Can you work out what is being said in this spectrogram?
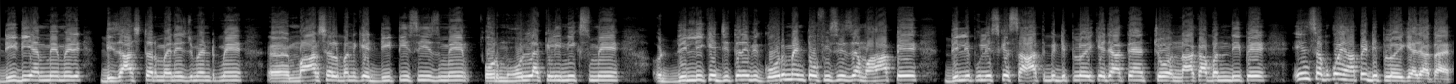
डीडीएमए में डिजास्टर मैनेजमेंट में मार्शल बन के डीटीसीज में और मोहल्ला क्लिनिक्स में और दिल्ली के जितने भी गवर्नमेंट ऑफ़िस है, वहाँ पे दिल्ली पुलिस के साथ भी डिप्लॉय किए जाते हैं नाकाबंदी पे, इन सबको यहाँ पे डिप्लॉय किया जाता है।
